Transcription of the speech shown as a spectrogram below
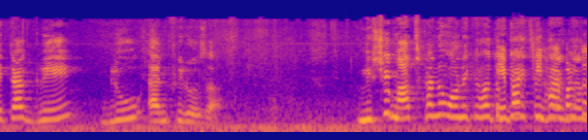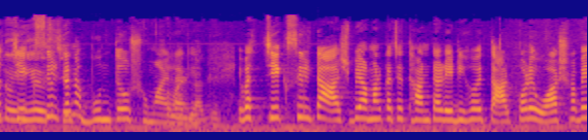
এটা গ্রে ব্লু অ্যান্ড ফিরোজা নিশ্চয়ই মাঝখানেও অনেকে হয়তো এবার কি হয় বলতো? চেক। সিল্কটা না বুনতেও সময় লাগে। এবার চেক সিল্কটা আসবে আমার কাছে থানটা রেডি হয়ে তারপরে ওয়াশ হবে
